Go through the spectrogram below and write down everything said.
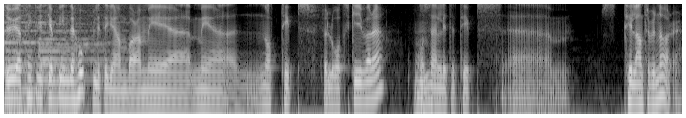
Du, jag tänkte vi ska binda ihop lite grann bara med, med något tips för låtskrivare Mm. Och sen lite tips eh, till entreprenörer.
